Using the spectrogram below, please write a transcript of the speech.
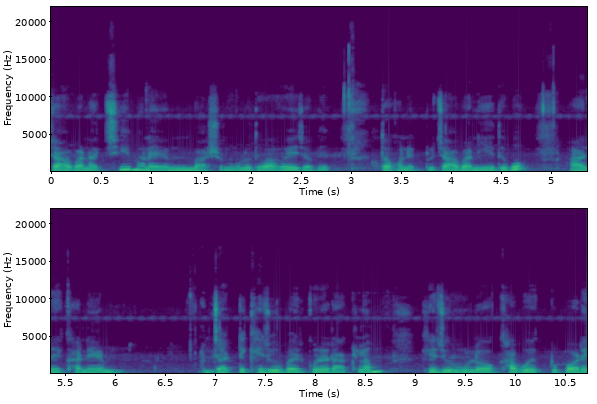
চা বানাচ্ছি। মানে বাসনগুলো ধোয়া হয়ে যাবে। তখন একটু চা বানিয়ে দেব। আর এখানে চারটে খেজুর বাইর করে রাখলাম। খেজুরগুলো খাব একটু পরে।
